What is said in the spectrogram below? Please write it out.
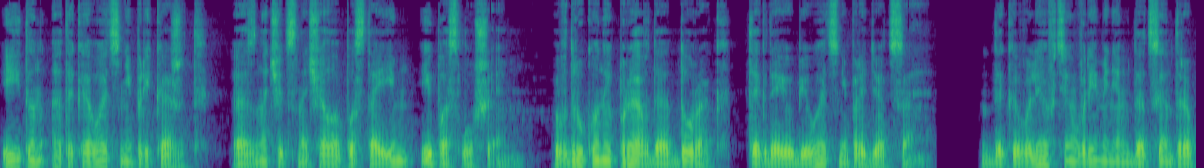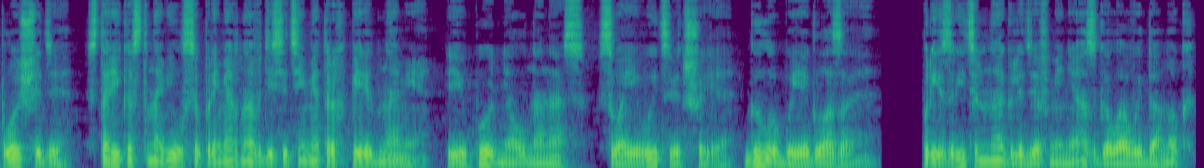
Итан атаковать не прикажет. А значит, сначала постоим и послушаем. Вдруг он и правда дурак, тогда и убивать не придется. Доковыляв тем временем до центра площади, старик остановился примерно в десяти метрах перед нами и поднял на нас свои выцветшие голубые глаза. Презрительно оглядев меня с головы до ног,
